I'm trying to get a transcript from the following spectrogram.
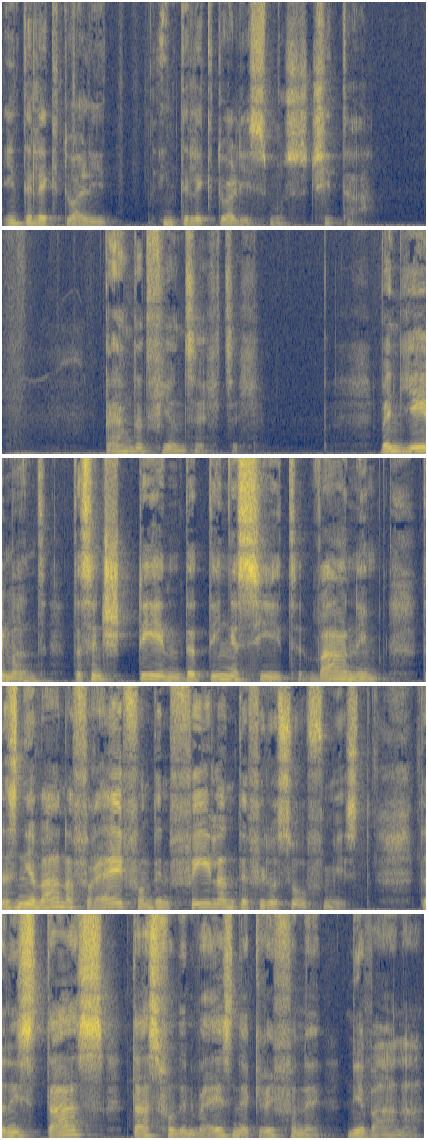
Intellektualität Intellektualismus, Chitta. 364. Wenn jemand das Entstehen der Dinge sieht, wahrnimmt, dass Nirvana frei von den Fehlern der Philosophen ist, dann ist das das von den Weisen ergriffene Nirvana,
